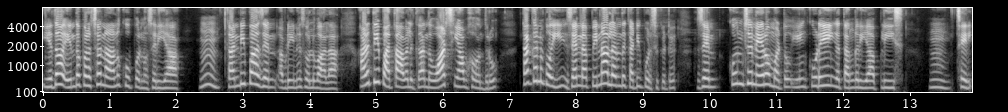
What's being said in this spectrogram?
ஏதோ எந்த பிரச்சனைனாலும் கூப்பிடணும் சரியா? ம் கண்டிப்பாக ஜென் அப்படின்னு சொல்லுவாளா. அடுத்தையும் பார்த்தா அவளுக்கு அந்த வாட்ச் ஞாபகம் வந்துடும் டக்குன்னு போய் ஜென்னை பின்னாலேருந்து கட்டி பிடிச்சிக்கிட்டு ஜென் கொஞ்ச நேரம் மட்டும் என் கூடயே இங்கே தங்குறியா ப்ளீஸ் ம் சரி.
